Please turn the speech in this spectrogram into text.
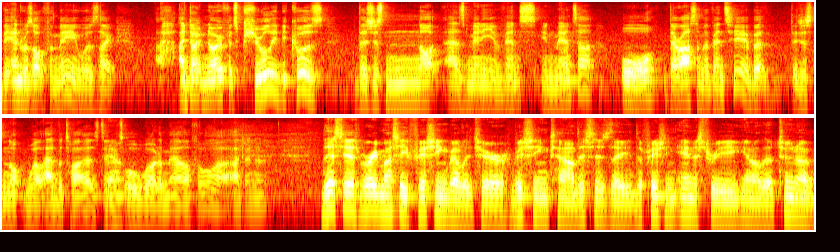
the end result for me was like, I don't know if it's purely because there's just not as many events in Manta, or there are some events here, but they're just not well advertised, and Yeah. it's all word of mouth, or uh, I don't know. This is very much a fishing village here, fishing town. This is the, the fishing industry, you know, the tuna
